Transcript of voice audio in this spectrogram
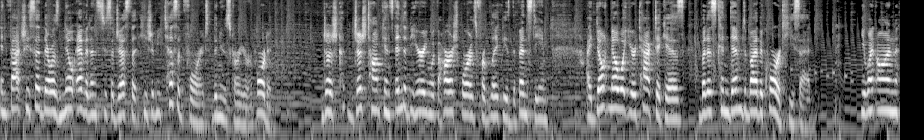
In fact, she said there was no evidence to suggest that he should be tested for it, the News Courier reported. Judge, Judge Tompkins ended the hearing with the harsh words for Blakely's defense team I don't know what your tactic is, but it's condemned by the court, he said. He went on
